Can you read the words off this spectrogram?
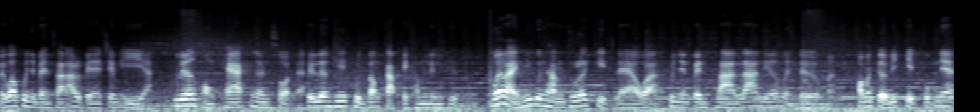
ไม่ว่าคุณจะเป็นสตาร์ทอัพหรือเป็น SME อะเรื่องของแคชเงินสดอะเป็นเรื่องที่คุณต้องกลับไปคำนึงถึง เมื่อไหร่ที่คุณทำธุรกิจแล้วอะคุณยังเป็นพลานล่าเนื้อเหมือนเดิมอะพอมันเกิดวิกฤตปุ๊บเนี่ย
